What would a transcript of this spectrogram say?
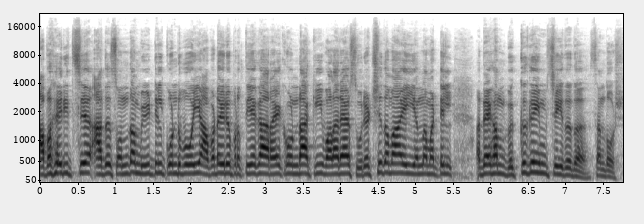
അപഹരിച്ച് അത് സ്വന്തം വീട്ടിൽ കൊണ്ടുപോയി അവിടെ ഒരു പ്രത്യേക അറയൊക്കെ ഉണ്ടാക്കി വളരെ സുരക്ഷിതമായി എന്ന മട്ടിൽ അദ്ദേഹം വെക്കുകയും ചെയ്തത്. സന്തോഷ്.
